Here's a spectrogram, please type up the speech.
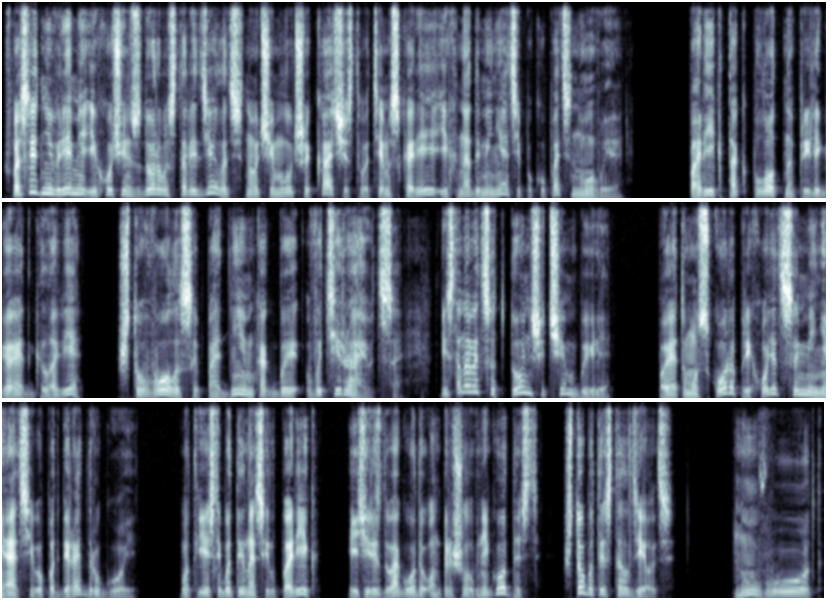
В последнее время их очень здорово стали делать, но чем лучше качество, тем скорее их надо менять и покупать новые. Парик так плотно прилегает к голове, что волосы под ним как бы вытираются и становятся тоньше, чем были. Поэтому скоро приходится менять его, подбирать другой. Вот если бы ты носил парик, и через два года он пришел в негодность, что бы ты стал делать? Ну вот,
